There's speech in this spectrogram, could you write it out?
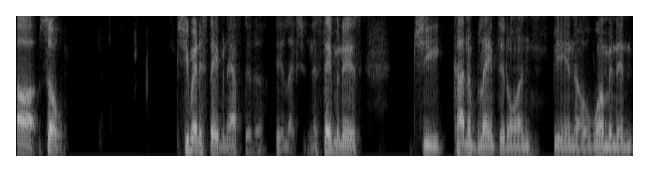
Uh, so she made a statement after the, the election. The statement is she kind of blamed it on being a woman and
